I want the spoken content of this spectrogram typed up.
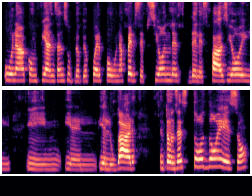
una confianza en su propio cuerpo, una percepción del espacio y, el, lugar. Entonces, todo eso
